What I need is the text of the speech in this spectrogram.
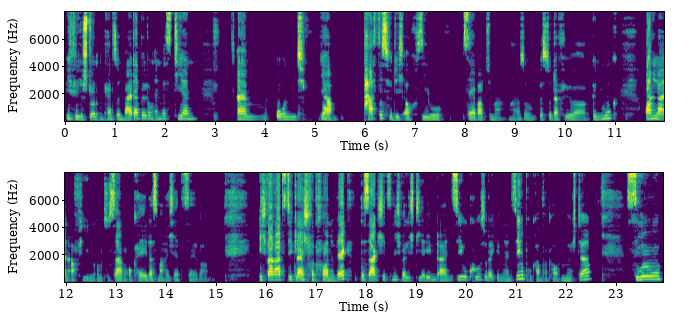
wie viele Stunden kannst du in Weiterbildung investieren ähm, und ja, passt es für dich auch SEO selber zu machen? Also bist du dafür genug online-affin, um zu sagen, okay, das mache ich jetzt selber. Ich verrate es dir gleich von vorne weg. Das sage ich jetzt nicht, weil ich dir irgendeinen SEO-Kurs oder irgendein SEO-Programm verkaufen möchte. SEO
